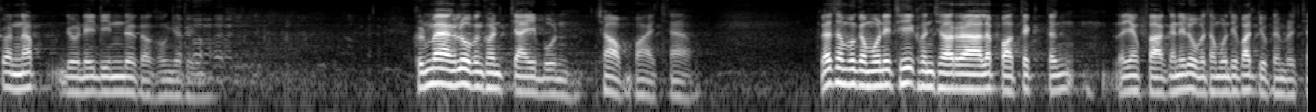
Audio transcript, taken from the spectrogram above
ก็นับอยู่ในดินด้วยก็คงจะถึง คุณแม่ลูกเป็นคนใจบุญชอบไหว้เจ้า และทำบุญกับมูลนิธิคนชาราและปอเต็กตึงและยังฝากกันให้ลูกมาทำบุญที่วัดอยู่เป็นประจ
